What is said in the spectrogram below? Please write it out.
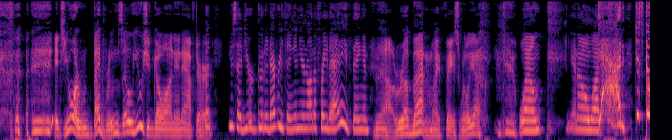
it's your bedroom, so you should go on in after her. But you said you're good at everything and you're not afraid of anything. And now rub that in my face, will ya? Well, you know what? Dad, just go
